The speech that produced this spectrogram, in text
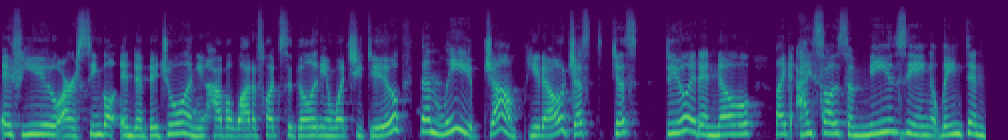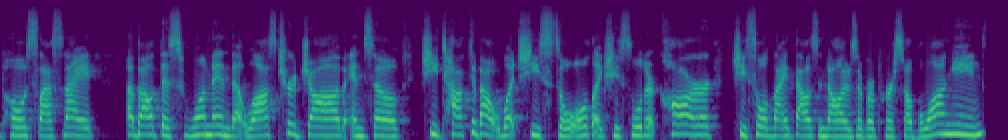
If you are a single individual and you have a lot of flexibility in what you do, then leave, jump, you know, just just do it and know like I saw this amazing LinkedIn post last night about this woman that lost her job. And so she talked about what she sold. Like she sold her car, she sold $9,000 of her personal belongings.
